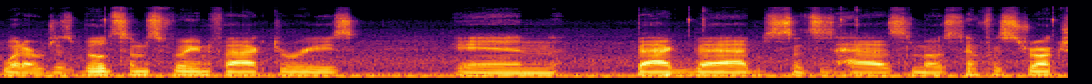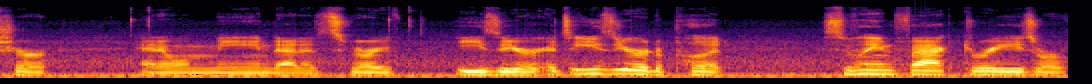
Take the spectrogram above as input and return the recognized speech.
Whatever, just build some civilian factories in Baghdad, since it has the most infrastructure, and it will mean that it's very easier, it's easier to put civilian factories or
